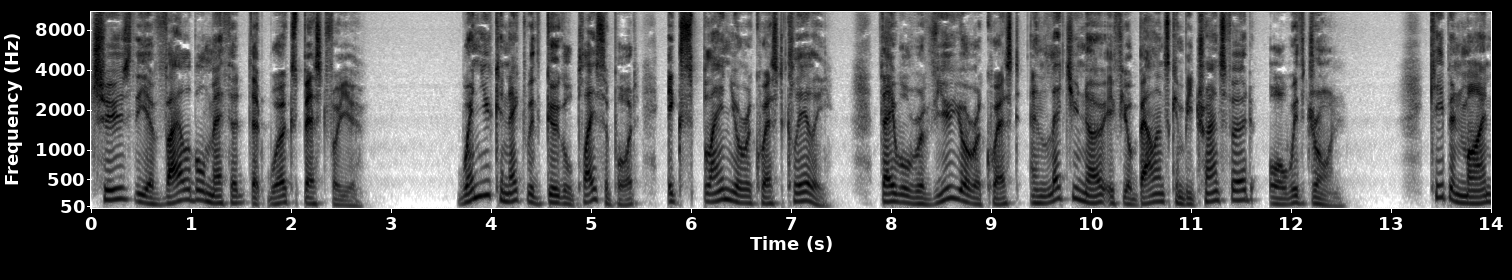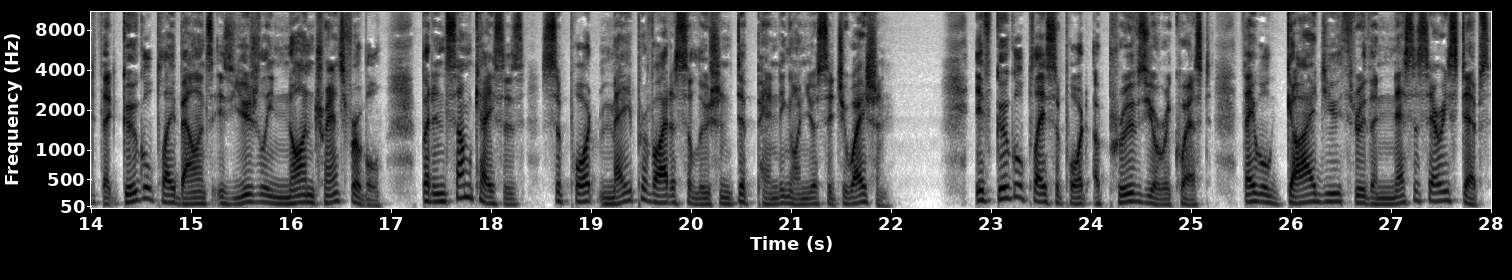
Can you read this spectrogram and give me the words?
Choose the available method that works best for you. When you connect with Google Play Support, explain your request clearly. They will review your request and let you know if your balance can be transferred or withdrawn. Keep in mind that Google Play Balance is usually non-transferable, but in some cases, support may provide a solution depending on your situation. If Google Play Support approves your request, they will guide you through the necessary steps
